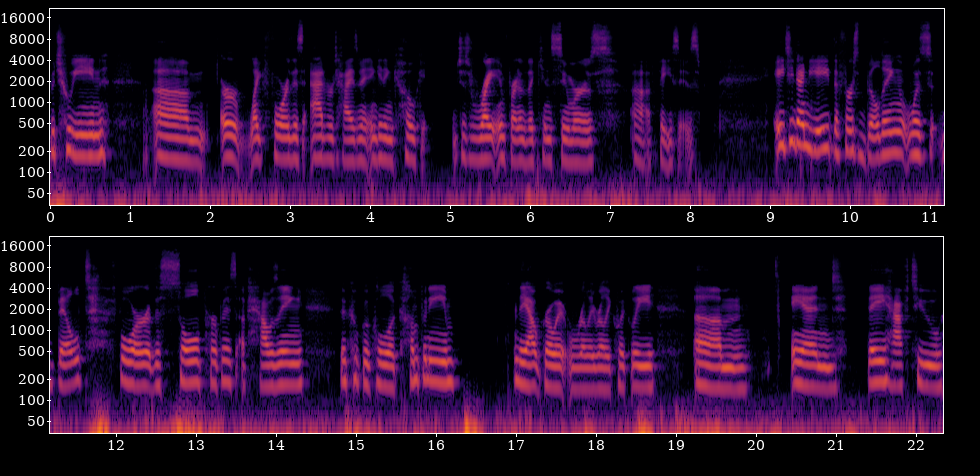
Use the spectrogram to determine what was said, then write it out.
between um or like for this advertisement and getting Coke just right in front of the consumers' uh, faces. 1898, the first building was built for the sole purpose of housing the Coca Cola Company. They outgrow it really, really quickly. Um, and they have to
